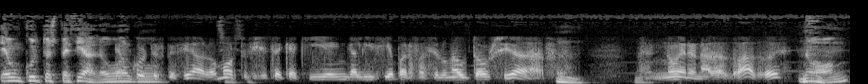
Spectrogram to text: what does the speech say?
É un culto especial ou algo... É un culto especial, o morto, sí, sí. fíxate que aquí en Galicia para facer unha autopsia mm. non era nada doado, eh? Non,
